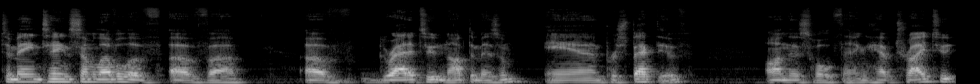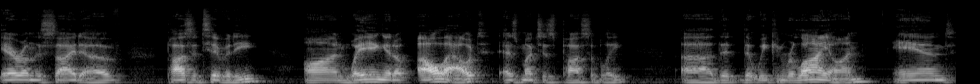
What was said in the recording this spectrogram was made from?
to maintain some level of of uh, of gratitude and optimism and perspective on this whole thing have tried to err on the side of positivity, on weighing it all out as much as possibly uh, that that we can rely on, and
